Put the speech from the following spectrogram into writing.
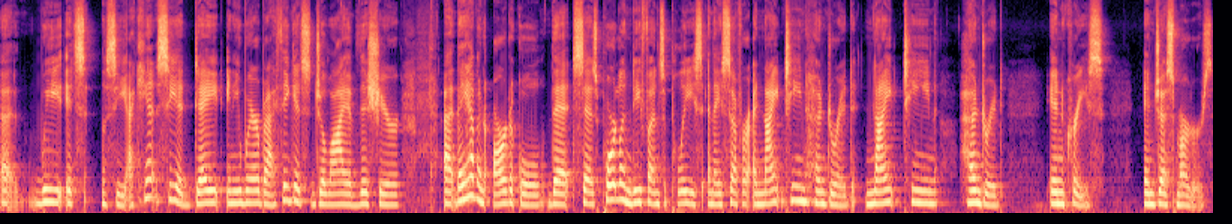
uh, we it's let's see, I can't see a date anywhere, but I think it's July of this year. Uh, they have an article that says Portland defunds the police and they suffer a 1900 1900 increase in just murders.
